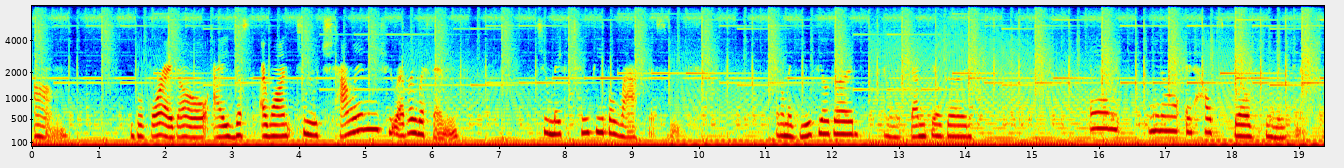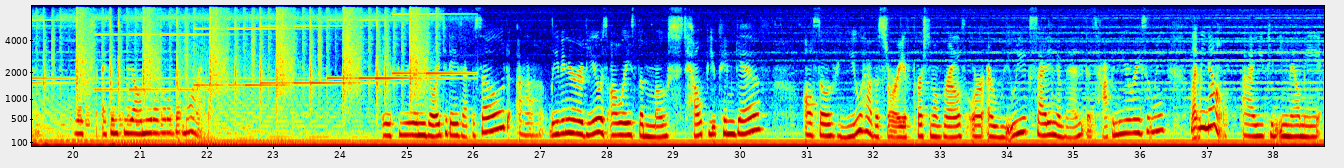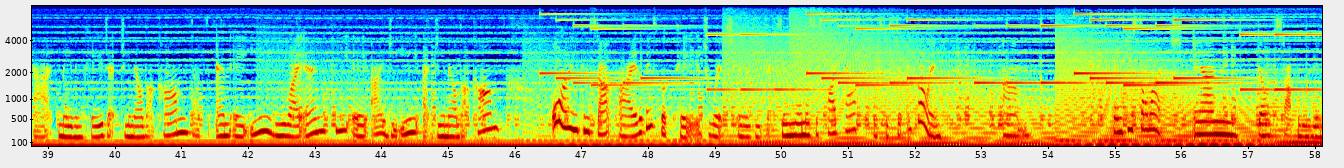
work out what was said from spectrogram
um, before I go, I just I want to challenge whoever listens to make two people laugh this week. It'll make you feel good, it'll make them feel good, and you know, it helps build human connection, which I think we all need a little bit more of. If you enjoyed today's episode, uh, leaving a review is always the most help you can give. Also, if you have a story of personal growth or a really exciting event that's happened to you recently, let me know. Uh, you can email me at maevynpaige at gmail.com. That's M A E V Y N P A I G E at gmail.com. Or you can stop by the Facebook page, which is the exact same name as this podcast, Persistently Growing. Um, thank you so much, and don't stop believing.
